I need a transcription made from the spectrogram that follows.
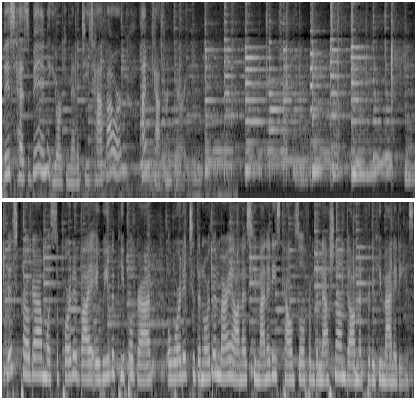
This has been your Humanities Half Hour. I'm Catherine Perry. This program was supported by a We the People grant awarded to the Northern Marianas Humanities Council from the National Endowment for the Humanities.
